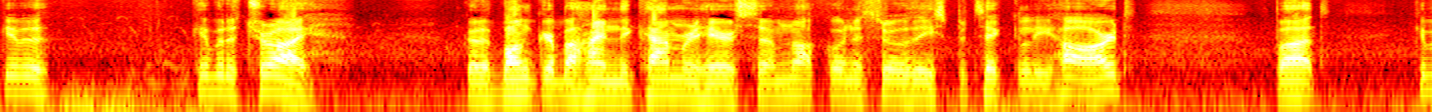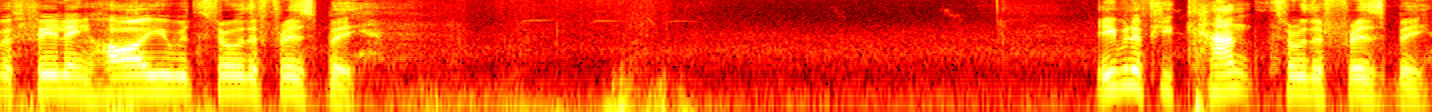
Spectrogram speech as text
give it a, give it a try. I've got a bunker behind the camera here, so I'm not going to throw these particularly hard, but give a feeling how you would throw the frisbee. Even if you can't throw the frisbee,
